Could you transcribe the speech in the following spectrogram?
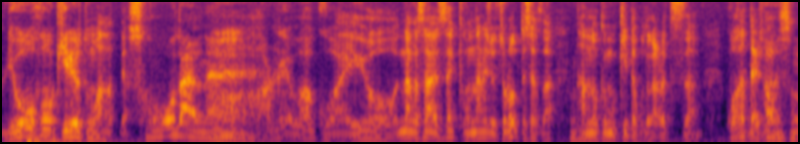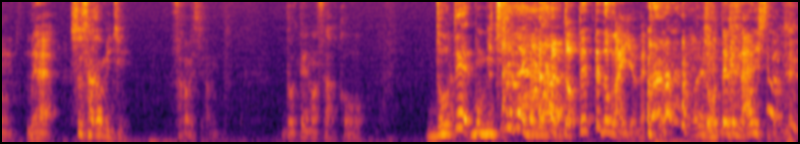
両方切れると思わなかったよ。そうだよね。あれは怖いよ。なんかささっきこんな話をちょろっとしたらさ丹野くんも聞いたことがあるってさ怖かったでしょ？あそう。ね。それ坂道。坂道あの土手のさこ土手？もう道じゃないの？土手ってとこがいいよね？土手で何してたんだよ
